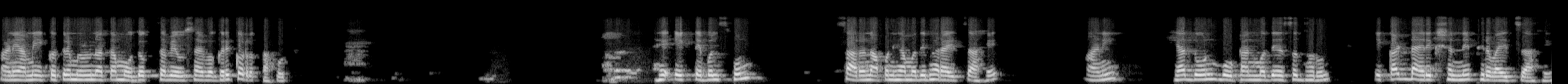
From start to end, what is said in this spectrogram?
आणि आम्ही एकत्र मिळून आता मोदकचा व्यवसाय वगैरे करत आहोत. हे एक टेबल स्पून सारण आपण ह्यामध्ये भरायचं आहे आणि ह्या दोन बोटांमध्ये असं धरून एकाच डायरेक्शनने फिरवायचं आहे.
